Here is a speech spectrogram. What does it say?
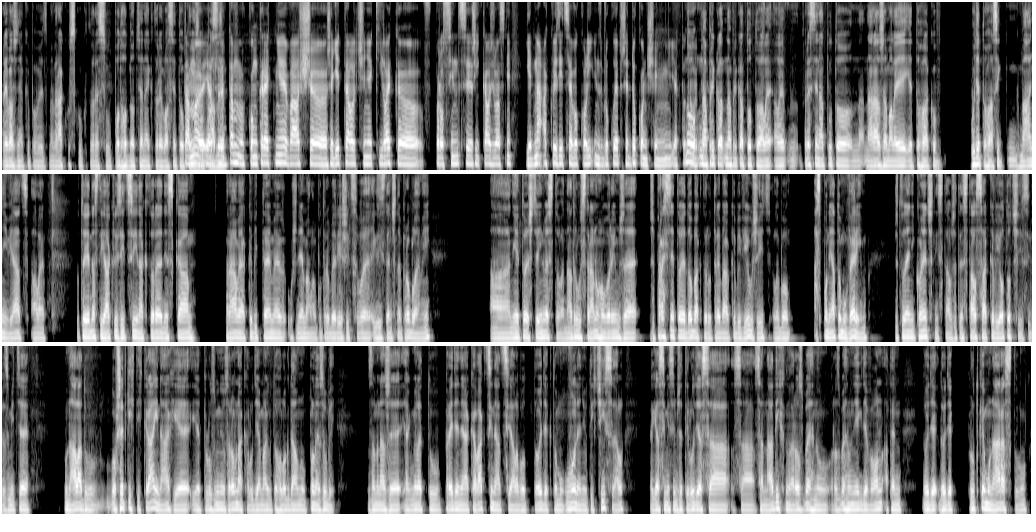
prevažne ako povedzme v Rakúsku, ktoré sú podhodnotené, ktoré vlastne tou Tam, já se zeptám konkrétně, váš eh, ředitel Čeně Kýlek eh, v prosinci říkal, že vlastně jedna akvizice v okolí Innsbrucku je před dokončení. Jak to no, tam napríklad, napríklad toto, ale, ale presne na túto narážam, ale je, je toho ako, bude toho asi k máni viac, ale toto je jedna z tých akvizícií, na ktoré dneska práve akoby témer už nemá, ale potrebuje riešiť svoje existenčné problémy a nie je to ešte investovať. Na druhú stranu hovorím, že, že presne to je doba, ktorú treba keby využiť, lebo aspoň ja tomu verím, že to není konečný stav, že ten stav sa keby otočí. Si vezmite tú náladu vo všetkých tých krajinách je, je plus minus rovnaká. Ľudia majú toho lockdownu plné zuby. To znamená, že jakmile tu prejde nejaká vakcinácia alebo dojde k tomu uvoľneniu tých čísel, tak ja si myslím, že tí ľudia sa, sa, sa nadýchnú a rozbehnú, rozbehnú niekde von a ten dojde, dojde k prudkému nárastu e,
